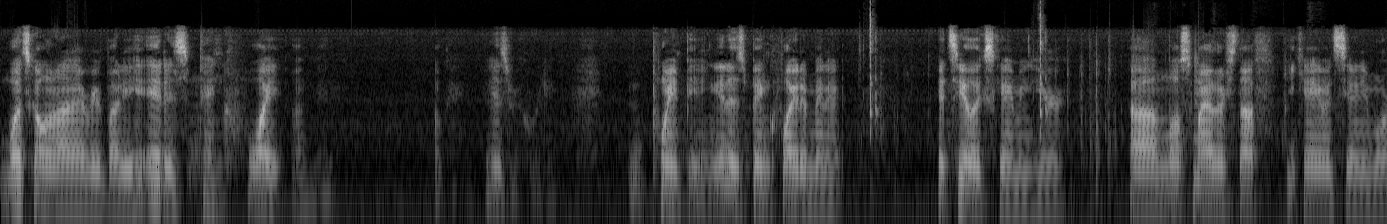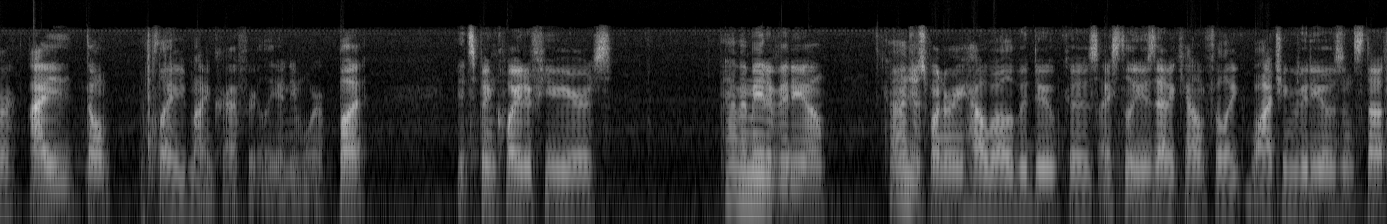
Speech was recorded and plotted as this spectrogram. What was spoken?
What's going on, everybody? It has been quite a minute. Okay, it is recording. Point being, it has been quite a minute. It's Helix Gaming here. Um, most of my other stuff you can't even see anymore. I don't play Minecraft really anymore, but it's been quite a few years. I haven't made a video. I'm just wondering how well it would do because I still use that account for like watching videos and stuff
